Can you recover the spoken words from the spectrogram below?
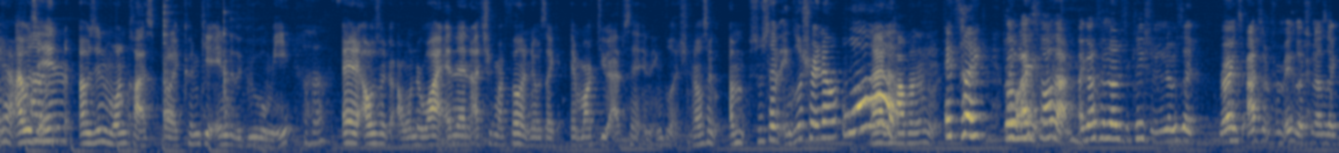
Yeah, I was Um, in, I was in one class, but I couldn't get into the Google Meet, Uh huh. and I was like, I wonder why. And then I checked my phone, and it was like, it marked you absent in English, and I was like, I'm supposed to have English right now. What? I had to hop on English. It's like Oh, I saw that. I got the notification, and it was like Ryan's absent from English, and I was like,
